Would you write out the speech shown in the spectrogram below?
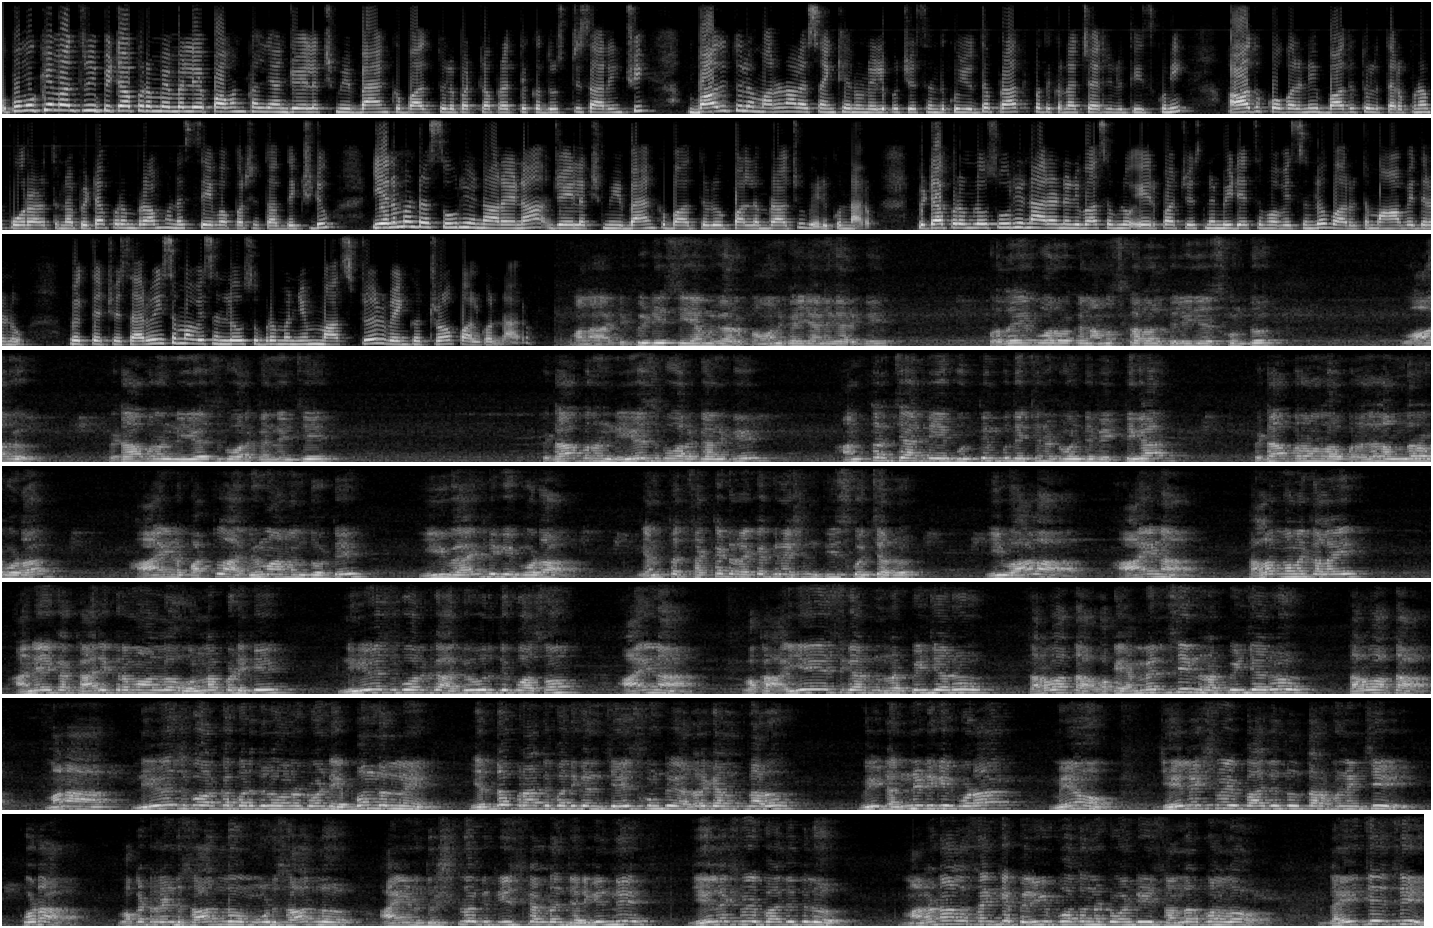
ఉప ముఖ్యమంత్రి Pithapuram MLA Pawan Kalyan Jayalakshmi bank బాధితుల పట్ల ప్రత్యేక దృష్టి సారించి బాధితుల మరణాల సంఖ్యను నిలుపు చేసేందుకు యుద్ధ ప్రాతిపదికన చర్యలు తీసుకుని ఆదుకోవాలని బాధితుల తరపున పోరాడుతున్న పిఠాపురం బ్రాహ్మణ సేవా పరిషత్ అధ్యక్షుడు యనమండ్ర సూర్యనారాయణ జయలక్ష్మి బ్యాంకు బాధితుడు పల్లంరాజు వేడుకున్నారు. పిఠాపురంలో సూర్యనారాయణ నివాసంలో ఏర్పాటు చేసిన మీడియా సమావేశంలో వారు తమ ఆవేదనను వ్యక్తం చేశారు. ఈ సమావేశంలో సుబ్రహ్మణ్యం మాస్టర్ వెంకట్రావు పాల్గొన్నారు. మన డిప్యూటీ సీఎం గారు పవన్ కళ్యాణ్ గారికి హృదయపూర్వక నమస్కారాలు తెలియజేసుకుంటూ వారు పిఠాపురం నియోజకవర్గం నుంచి పిఠాపురం నియోజకవర్గానికి అంతర్జాతీయ గుర్తింపు తెచ్చినటువంటి వ్యక్తిగా పిఠాపురంలో ప్రజలందరూ కూడా ఆయన పట్ల అభిమానంతో ఈ వేల్టికి కూడా ఎంత చక్కటి రికగ్నిషన్ తీసుకొచ్చారు ఇవాళ ఆయన తలమునకలై అనేక కార్యక్రమాల్లో ఉన్నప్పటికీ నియోజకవర్గ అభివృద్ధి కోసం ఆయన ఒక ఐఏఎస్ గారిని రప్పించారు తర్వాత ఒక ఎమ్మెల్సీని రప్పించారు తర్వాత మన నియోజకవర్గ పరిధిలో ఉన్నటువంటి ఇబ్బందుల్ని యుద్ధ ప్రాతిపదికన చేసుకుంటూ ఎదరికెళ్తున్నారు. వీటన్నిటికీ కూడా మేము జయలక్ష్మి బాధితుల తరఫు నుంచి కూడా ఒకటి రెండు సార్లు మూడు సార్లు ఆయన దృష్టిలోకి తీసుకెళ్ళడం జరిగింది. జయలక్ష్మి బాధితులు మరణాల సంఖ్య పెరిగిపోతున్నటువంటి సందర్భంలో దయచేసి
